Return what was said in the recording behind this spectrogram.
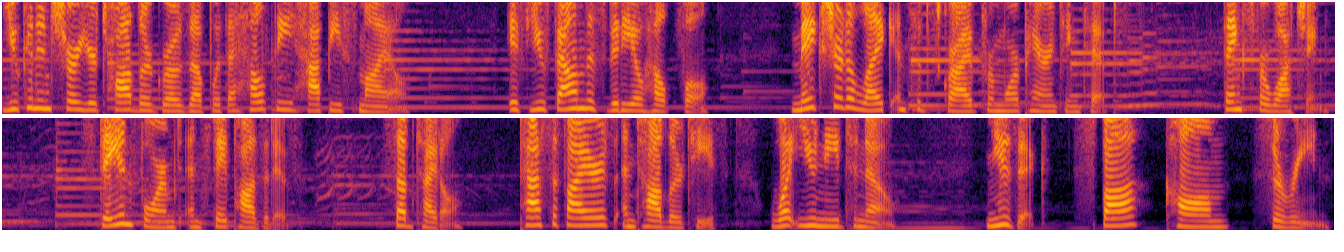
you can ensure your toddler grows up with a healthy, happy smile. If you found this video helpful, make sure to like and subscribe for more parenting tips. Thanks for watching. Stay informed and stay positive. Subtitle Pacifiers and Toddler Teeth What You Need to Know. Music Spa, Calm, Serene.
